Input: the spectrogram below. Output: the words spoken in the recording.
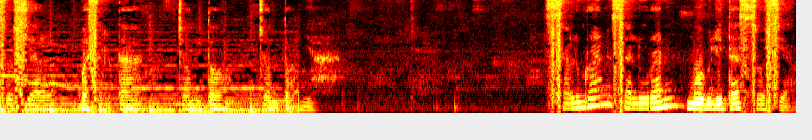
sosial beserta contoh-contohnya saluran-saluran mobilitas sosial.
